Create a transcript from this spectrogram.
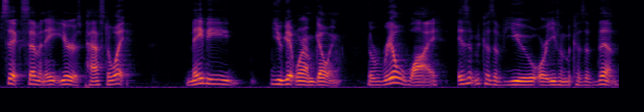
six, seven, eight years passed away. Maybe you get where I'm going. The real why isn't because of you or even because of them.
